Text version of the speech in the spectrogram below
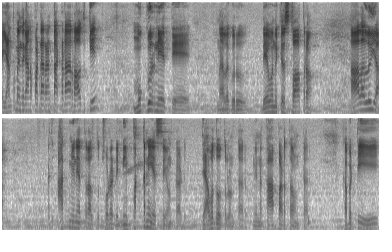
ఎంతమంది కనపడ్డారంట అక్కడ రాజుకి ముగ్గురిని ఎత్తే నలుగురు దేవునికి స్తోత్రం. ఆలలుయ అది ఆత్మీయ నేత్రాలతో చూడండి నీ పక్కన ఏసై ఉంటాడు దేవదూతలు ఉంటారు నిన్ను కాపాడుతూ ఉంటారు. కాబట్టి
